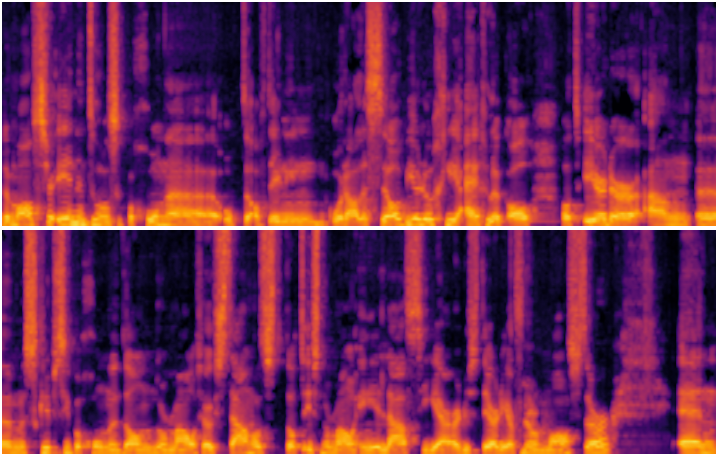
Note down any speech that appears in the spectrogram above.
de master in en toen was ik begonnen op de afdeling orale celbiologie. Eigenlijk al wat eerder aan mijn scriptie begonnen dan normaal zou staan. Want dat is normaal in je laatste jaar, dus derde jaar van de master. En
